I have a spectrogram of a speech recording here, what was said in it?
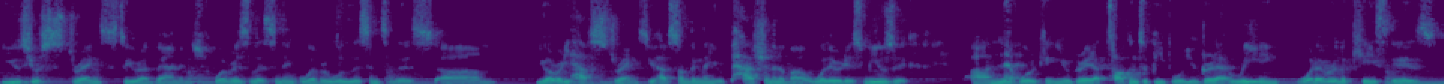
Use your strengths to your advantage. Whoever is listening, whoever will listen to this, um, you already have strengths. You have something that you're passionate about, whether it is music, uh, networking, you're great at talking to people, you're great at reading, whatever the case is,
